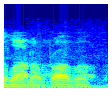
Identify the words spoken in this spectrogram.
a lot on Bravo.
